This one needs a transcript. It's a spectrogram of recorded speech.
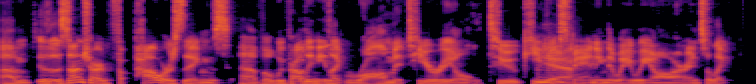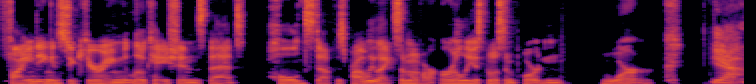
um the sun shard f- powers things uh, but we probably need like raw material to keep Yeah. expanding the way we are and so like finding and securing locations that hold stuff is probably like some of our earliest most important work Yeah.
